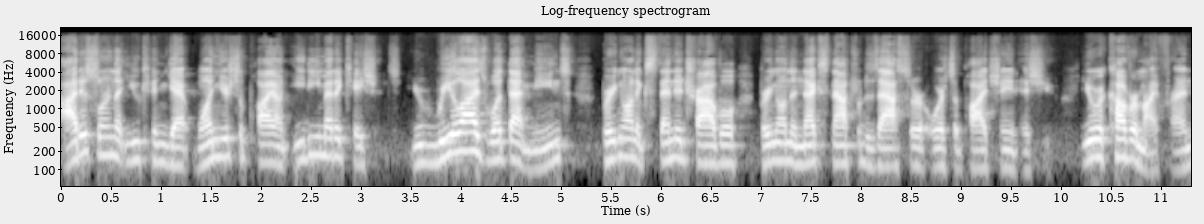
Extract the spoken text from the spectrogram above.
I just learned that you can get one year supply on ED medications. You realize what that means? Bring on extended travel, bring on the next natural disaster or supply chain issue. You recover, my friend.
